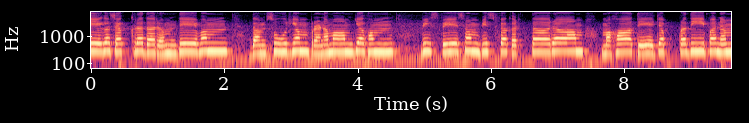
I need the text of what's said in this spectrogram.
एकचक्रधरं देवं दं सूर्यं प्रणमाम्यहं विश्वेश्वं विश्वकर्तारां महातेजप्रदीपनं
